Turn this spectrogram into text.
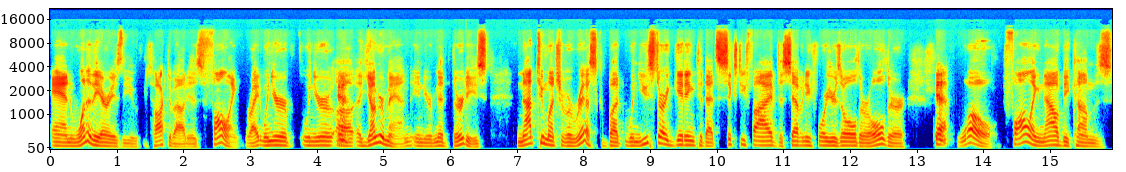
and one of the areas that you talked about is falling. Right when you're when you're yeah. uh, a younger man in your mid thirties, not too much of a risk. But when you start getting to that sixty-five to seventy-four years old or older, yeah, whoa, falling now becomes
